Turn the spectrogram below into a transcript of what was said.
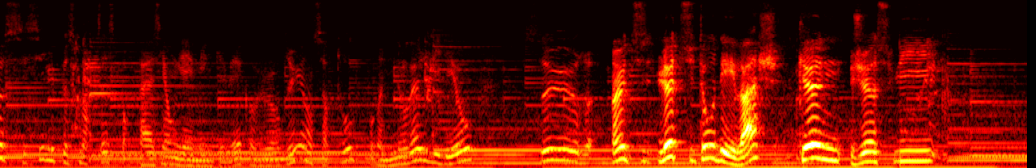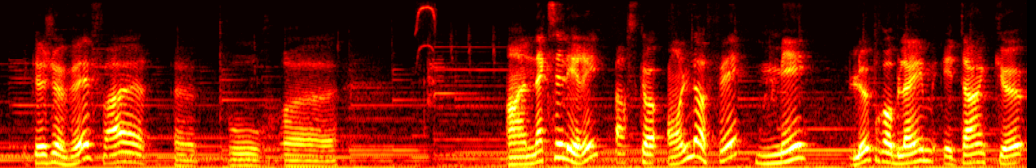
tous, ici Lupus Mortis pour Passion Gaming Québec. Aujourd'hui, on se retrouve pour une nouvelle vidéo sur le tuto des vaches que je suis que je vais faire euh, pour euh, en accéléré parce qu'on l'a fait, mais le problème étant que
